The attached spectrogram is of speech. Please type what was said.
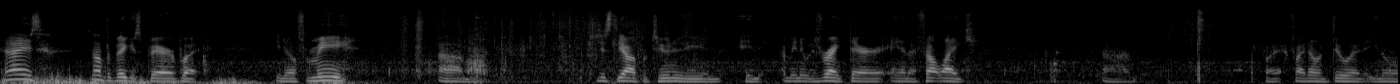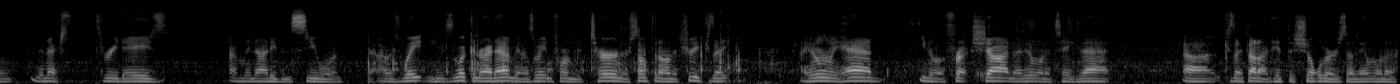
hey, he's not the biggest bear, but, you know, for me, um, just the opportunity, and, and I mean, it was right there, and I felt like um, if I if I don't do it, you know, the next three days, I may not even see one. I was waiting. He was looking right at me. I was waiting for him to turn or something on the tree because I, I only had, you know, a front shot, and I didn't want to take that because uh, I thought I'd hit the shoulders and I didn't want to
